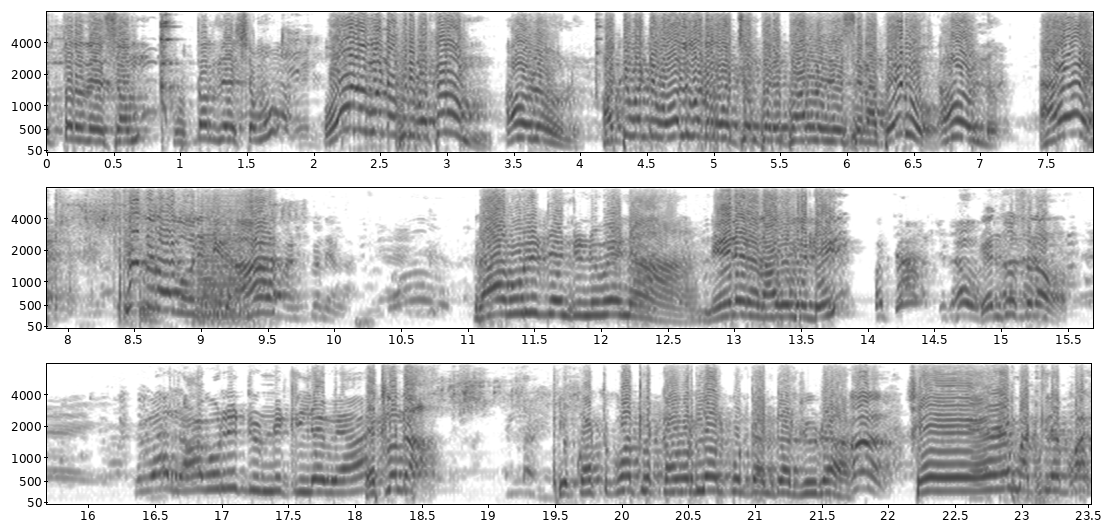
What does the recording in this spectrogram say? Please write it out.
ఉత్తర దేశం. ఉత్తర దేశము. ఓలుగొండ పరిపత్రం అవునవును. అటువంటి ఓలుగొండ రాజ్యం పరిపాలన చేసే నా పేరు. అవును. రెడ్డిరా రామురెడ్డి అంటే నువ్వేనా? నేనేనా రాఘవ రెడ్డి ఏం చూస్తున్నావు? నువ్వే రాఘవరెడ్డి ఉన్నట్లు లేవా ఎట్లుండా ఈ కొత్త కొత్త కవర్లు ఏరుకుంటా అంటారు చూడ. సేమ్ అట్లే పా-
